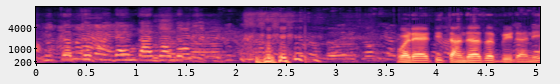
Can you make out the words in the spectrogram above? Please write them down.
वड्यासाठी तांदळाचं पीठ आणि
